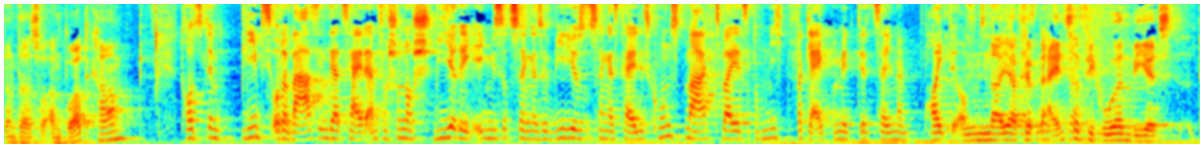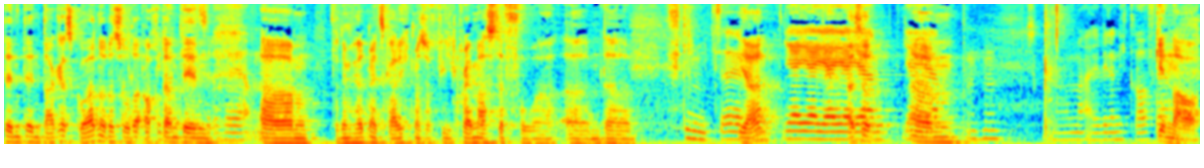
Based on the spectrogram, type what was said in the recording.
dann da so an Bord kam. Trotzdem blieb es oder war es in der Zeit einfach schon noch schwierig, irgendwie sozusagen, also Video sozusagen als Teil des Kunstmarkts war jetzt noch nicht vergleichbar mit, jetzt sage ich mal, heute offensichtlich. Naja, für Einzelfiguren wie jetzt den, den Douglas Gordon oder so, oder, oder auch dann den, so, ja. ähm, von dem hört man jetzt gar nicht mehr so viel, Grandmaster vor, ähm, der, Stimmt. Ähm, ja? Ja, ja, ja, ja, also, ja. ja, ja. Ähm, mhm alle wieder nicht drauf. Genau.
